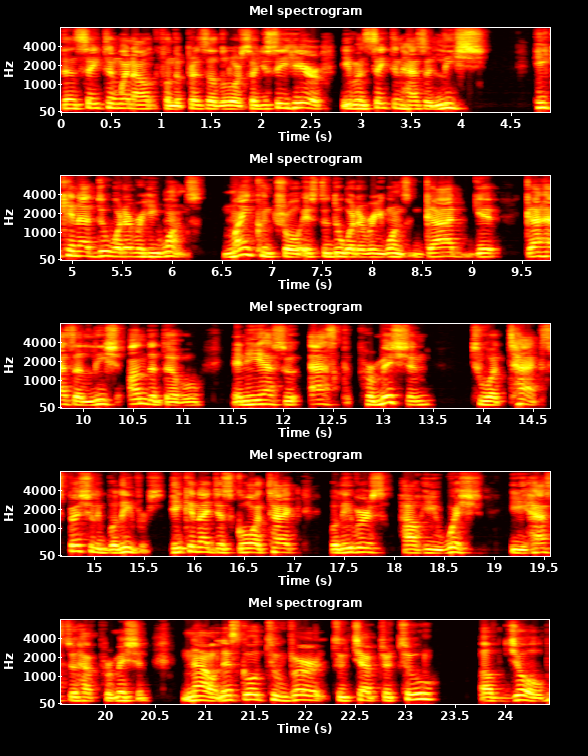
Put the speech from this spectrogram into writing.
Then satan went out from the presence of the lord. So you see here even satan has a leash. He cannot do whatever he wants. Mind control is to do whatever he wants. God give god has a leash on the devil and he has to ask permission to attack especially believers. He cannot just go attack believers how he wished he has to have permission. Now let's go to ver to chapter two of Job,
